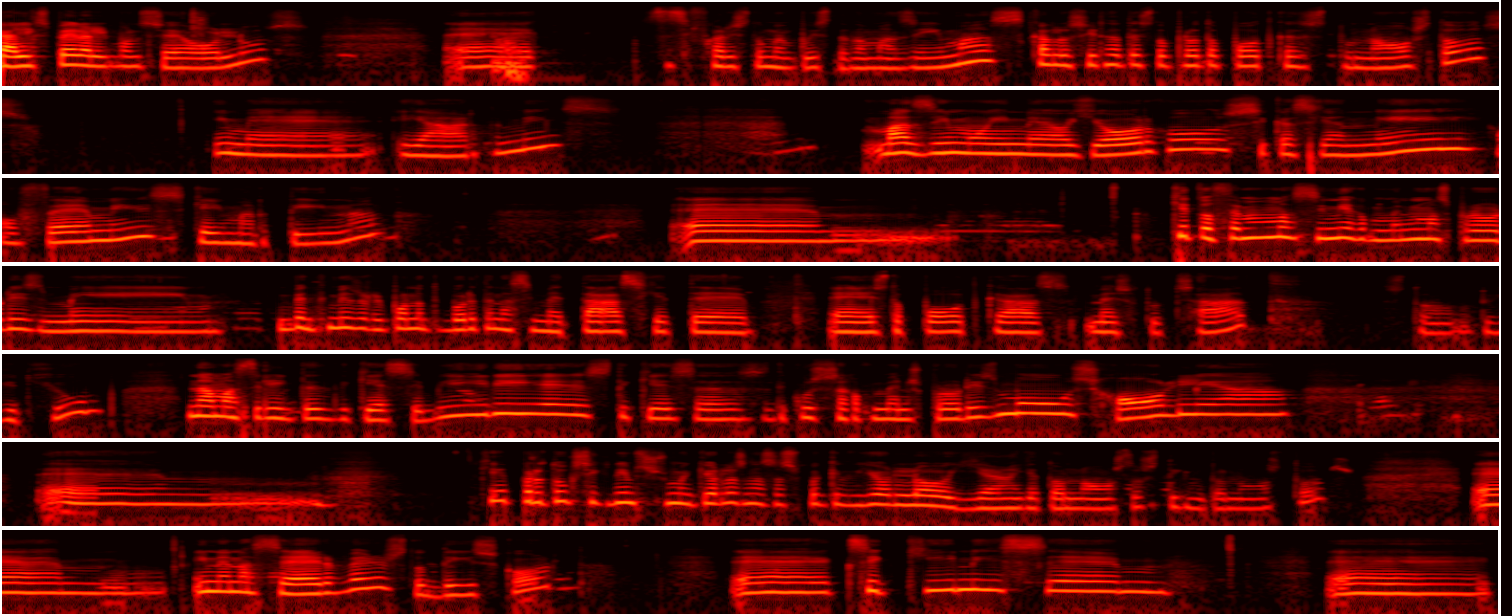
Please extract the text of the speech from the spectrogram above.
Καλησπέρα λοιπόν σε όλους. Ε, σας ευχαριστούμε που είστε εδώ μαζί μας. Καλώς ήρθατε στο πρώτο podcast του Νόστος. Είμαι η Άρτεμις. Μαζί μου είναι ο Γιώργος, η Κασιανή, ο Θέμης και η Μαρτίνα. Ε, και το θέμα μας είναι οι αγαπημένοι μας προορισμοί. Υπενθυμίζω λοιπόν ότι μπορείτε να συμμετάσχετε ε, στο podcast μέσω του chat στο YouTube, να μας στείλετε δικές σας εμπειρίες, δικές σας, δικούς σας αγαπημένους προορισμούς, σχόλια. Ε, και πρωτού ξεκινήσουμε κιόλας να σας πω και δύο λόγια για τον Νόστος, τι είναι τον Νόστος. Ε, είναι ένα σερβερ στο Discord. Ε, ξεκίνησε ε,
